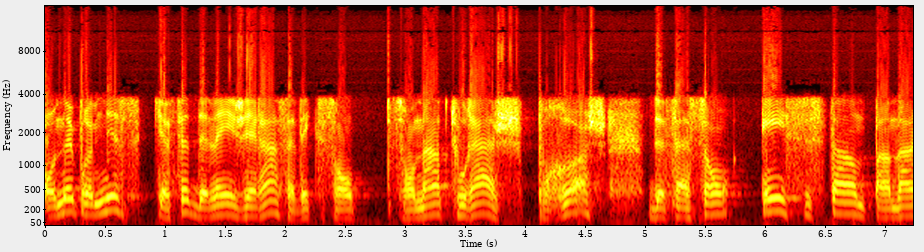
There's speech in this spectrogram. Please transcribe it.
On a un premier ministre qui a fait de l'ingérence avec son entourage proche de façon insistante pendant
